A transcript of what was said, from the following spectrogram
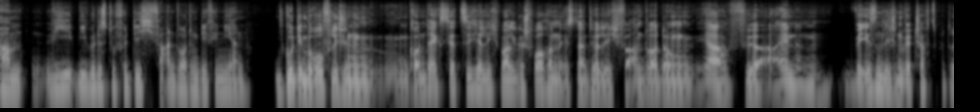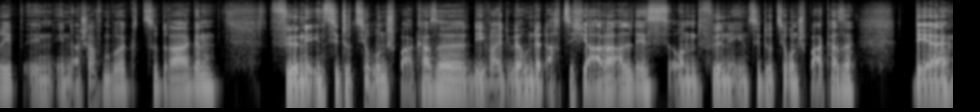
Ähm, wie, wie würdest du für dich Verantwortung definieren? Gut, im beruflichen Kontext jetzt sicherlich mal gesprochen, ist natürlich Verantwortung ja für einen wesentlichen Wirtschaftsbetrieb in, in Aschaffenburg zu tragen. Für eine Institution Sparkasse, die weit über 180 Jahre alt ist und für eine Institution Sparkasse, der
